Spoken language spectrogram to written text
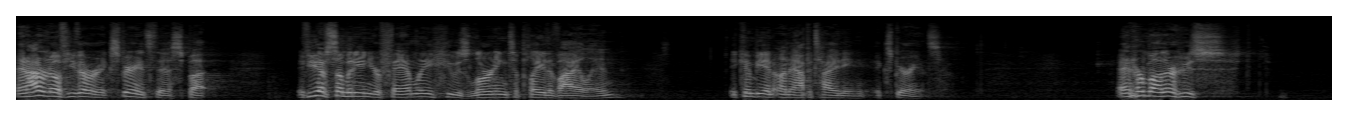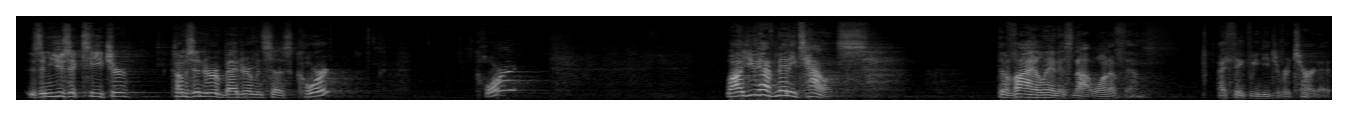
And I don't know if you've ever experienced this, but if you have somebody in your family who's learning to play the violin, it can be an unappetizing experience. And her mother, who's is a music teacher, comes into her bedroom and says, Court? Court? While you have many talents, the violin is not one of them. I think we need to return it.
